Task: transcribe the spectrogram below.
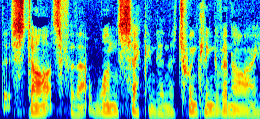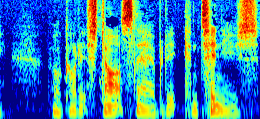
that starts for that one second in the twinkling of an eye. Lord God, it starts there, but it continues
